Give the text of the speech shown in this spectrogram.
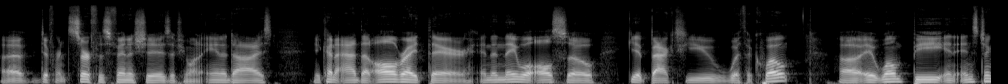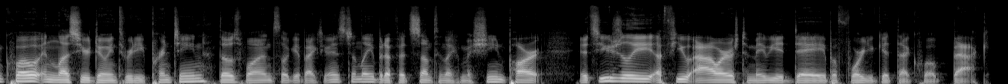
uh, different surface finishes if you want anodized. You kind of add that all right there, and then they will also get back to you with a quote. Uh, it won't be an instant quote unless you're doing 3D printing. Those ones they'll get back to you instantly. But if it's something like a machine part, it's usually a few hours to maybe a day before you get that quote back.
